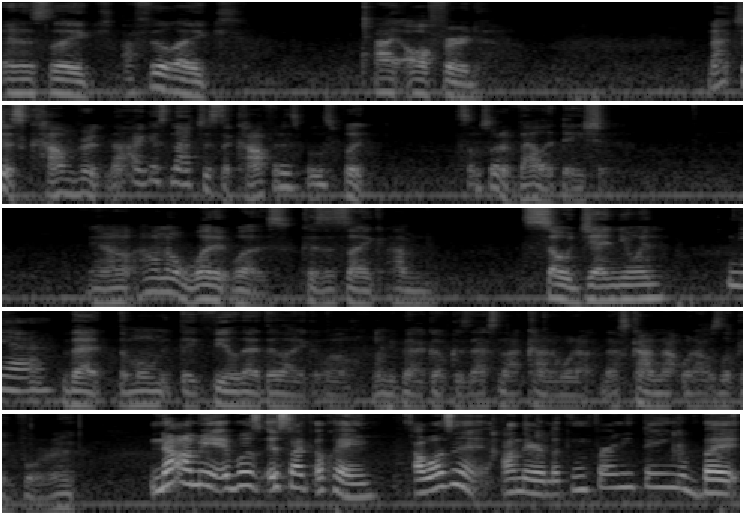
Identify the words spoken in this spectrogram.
and it's like i feel like i offered not just convert i guess not just a confidence boost but some sort of validation you know i don't know what it was because it's like i'm so genuine yeah. that the moment they feel that they're like well let me back up because that's not kind of what I, that's kind of not what i was looking for right No, I mean it was. It's like okay, I wasn't on there looking for anything, but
